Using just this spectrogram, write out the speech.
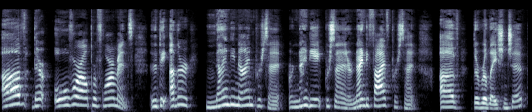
of their overall performance and that the other 99% or 98% or 95% of the relationship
